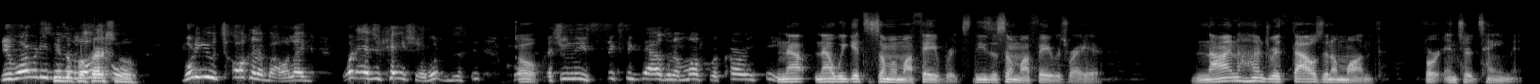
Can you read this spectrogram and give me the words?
You've already She's been a in professional. school. What are you talking about? Like, what education? What Oh. that you need sixty thousand a month recurring fee? Now now we get to some of my favorites. These are some of my favorites right here. 900,000 a month for entertainment.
